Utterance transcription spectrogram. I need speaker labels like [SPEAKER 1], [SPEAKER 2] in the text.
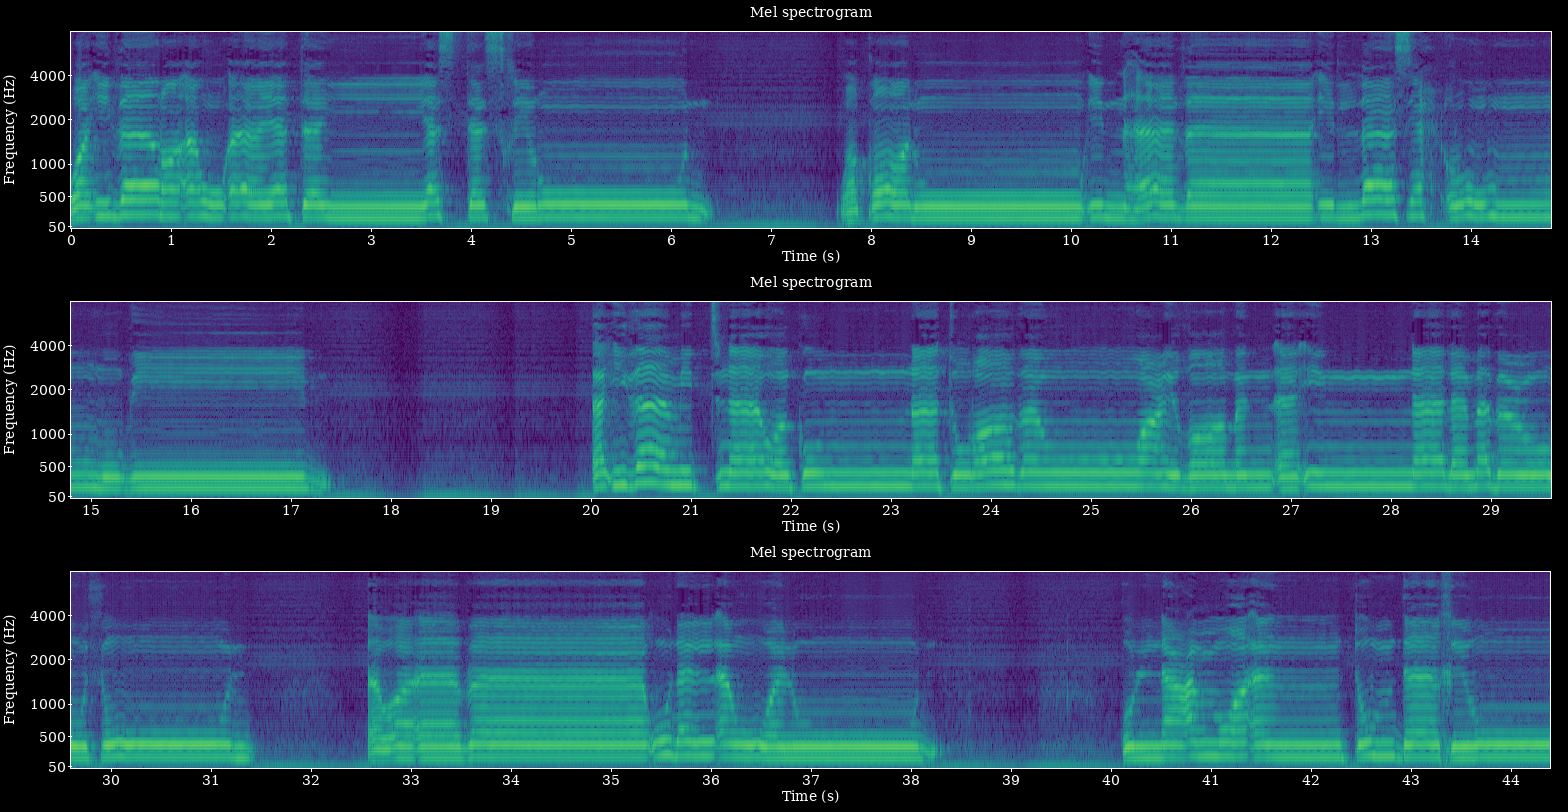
[SPEAKER 1] واذا راوا إيه يستسخرون وقالوا ان هذا الا سحر مبين أإذا متنا وكنا ترابا وعظاما أإنا لمبعوثون أو آباؤنا الأولون قل نعم وأنتم داخرون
